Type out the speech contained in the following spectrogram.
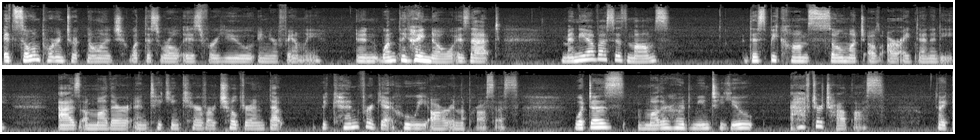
it's so important to acknowledge what this role is for you in your family. And one thing I know is that many of us as moms, this becomes so much of our identity as a mother and taking care of our children that we can forget who we are in the process. What does motherhood mean to you after child loss? Like,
